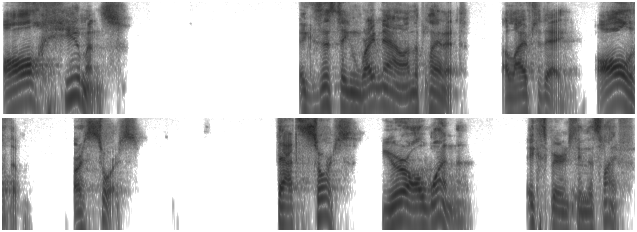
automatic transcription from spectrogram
all humans existing right now on the planet alive today all of them are source. That's source. You're all one experiencing this life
